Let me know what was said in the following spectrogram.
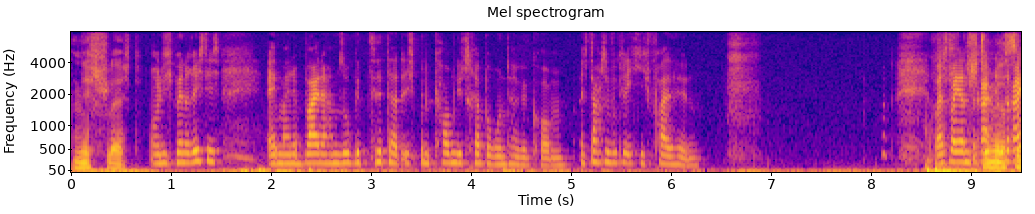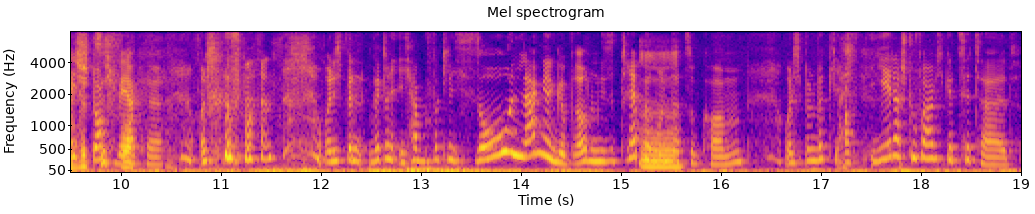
Nicht schlecht. Und ich bin richtig, ey, meine Beine haben so gezittert, ich bin kaum die Treppe runtergekommen. Ich dachte wirklich, ich fall hin. Weil es war ja drei, so drei vor. Stockwerke. Und, das waren, und ich bin wirklich, ich habe wirklich so lange gebraucht, um diese Treppe Mhm. runterzukommen. Und ich bin wirklich, auf jeder Stufe habe ich gezittert.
